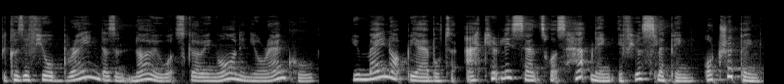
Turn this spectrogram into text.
because if your brain doesn't know what's going on in your ankle, you may not be able to accurately sense what's happening if you're slipping or tripping.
